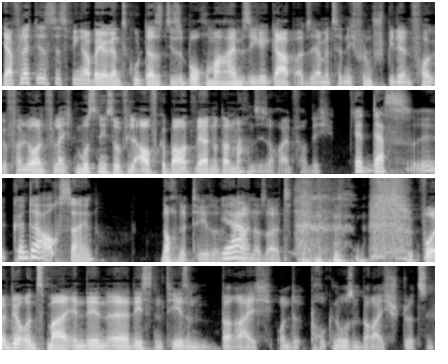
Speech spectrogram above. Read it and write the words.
Ja, vielleicht ist es deswegen aber ja ganz gut, dass es diese Bochumer Heimsiege gab. Also sie haben jetzt ja nicht fünf Spiele in Folge verloren. Vielleicht muss nicht so viel aufgebaut werden und dann machen sie es auch einfach nicht. Ja, das äh, könnte auch sein. Noch eine These ja. meinerseits. Wollen wir uns mal in den äh, nächsten Thesenbereich und Prognosenbereich stürzen?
